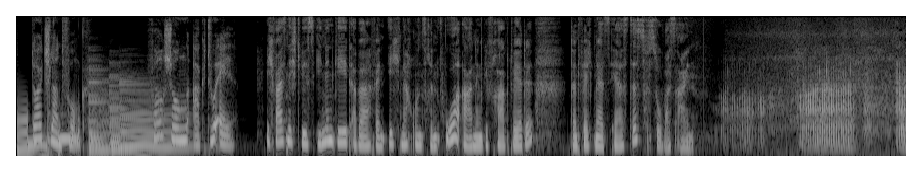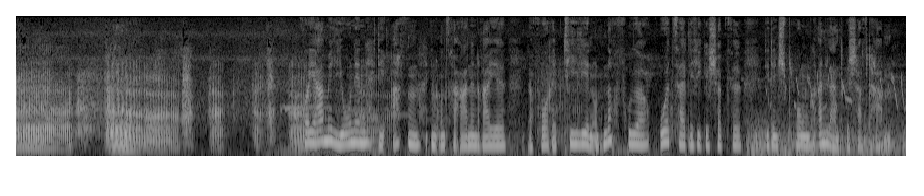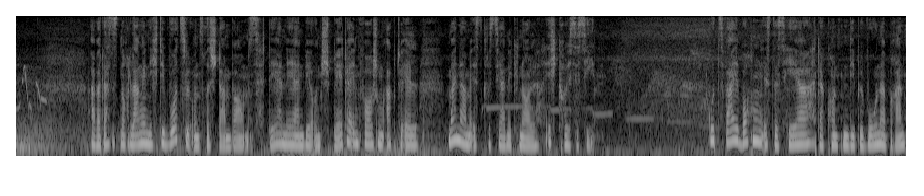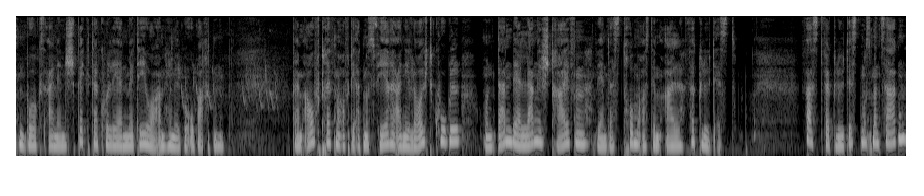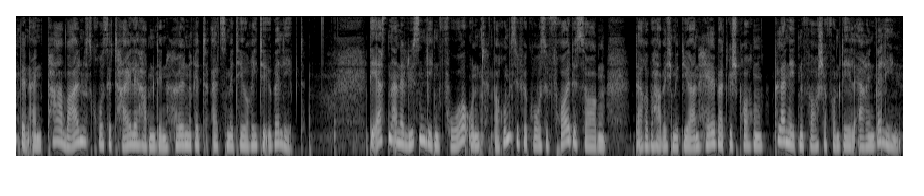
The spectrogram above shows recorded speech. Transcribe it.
Deutschlandfunk. Forschung aktuell. Ich weiß nicht, wie es Ihnen geht, aber wenn ich nach unseren Urahnen gefragt werde, dann fällt mir als erstes sowas ein. Vor Jahrmillionen die Affen in unserer Ahnenreihe, davor Reptilien und noch früher urzeitliche Geschöpfe, die den Sprung an Land geschafft haben. Aber das ist noch lange nicht die Wurzel unseres Stammbaums. Der nähern wir uns später in Forschung aktuell. Mein Name ist Christiane Knoll. Ich grüße Sie. Gut zwei Wochen ist es her, da konnten die Bewohner Brandenburgs einen spektakulären Meteor am Himmel beobachten. Beim Auftreffen auf die Atmosphäre eine Leuchtkugel und dann der lange Streifen, während das Drum aus dem All verglüht ist. Fast verglüht ist, muss man sagen, denn ein paar walnussgroße Teile haben den Höllenritt als Meteorite überlebt. Die ersten Analysen liegen vor und warum sie für große Freude sorgen, darüber habe ich mit Jörn Helbert gesprochen, Planetenforscher vom DLR in Berlin.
